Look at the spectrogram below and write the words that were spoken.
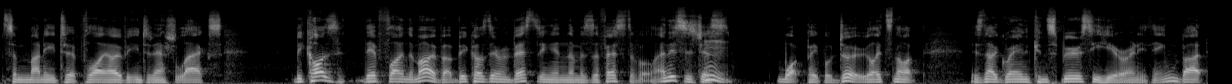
some money to fly over international acts because they've flown them over because they're investing in them as a festival. And this is just hmm. what people do. It's not. There's no grand conspiracy here or anything. But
